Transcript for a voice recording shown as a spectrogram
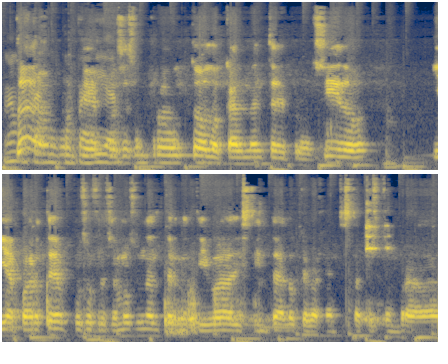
¿no? Claro, porque pues, es un producto localmente producido y aparte pues ofrecemos una alternativa distinta a lo que la gente está acostumbrada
